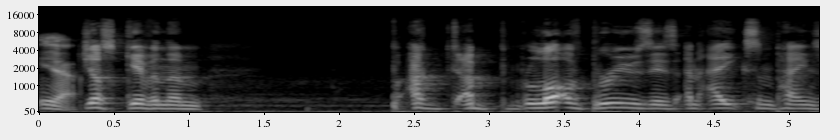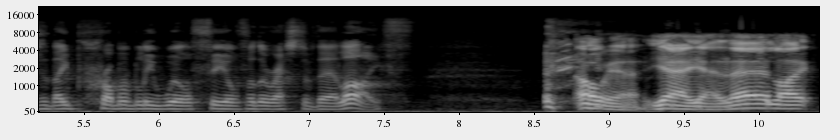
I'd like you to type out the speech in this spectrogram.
Yeah. Just given them a, a lot of bruises and aches and pains that they probably will feel for the rest of their life. oh yeah, yeah, yeah. They're like,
